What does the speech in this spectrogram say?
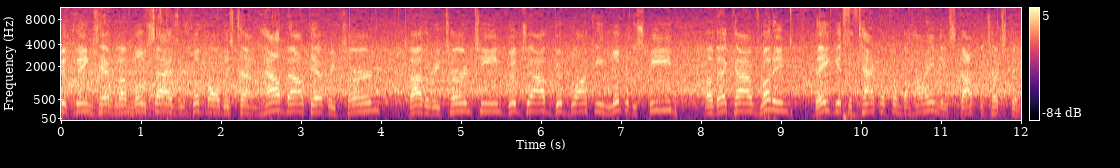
Good things happen on both sides of football this time. How about that return by the return team? Good job, good blocking. Look at the speed of that guy running. They get the tackle from behind. They stop the touchdown.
